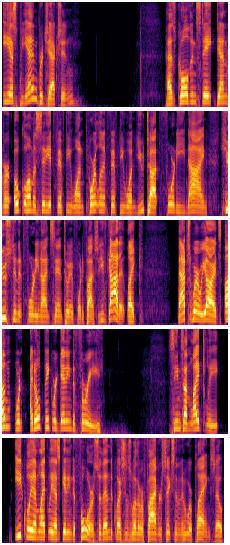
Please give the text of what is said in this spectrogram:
ESPN projection has Golden State, Denver, Oklahoma City at 51, Portland at 51, Utah at 49, Houston at 49, San Antonio at 45. So you've got it. Like that's where we are. It's un. I don't think we're getting to three. Seems unlikely. Equally unlikely us getting to four. So then the question is whether we're five or six, and then who we're playing. So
